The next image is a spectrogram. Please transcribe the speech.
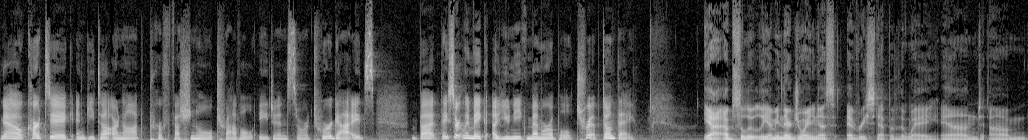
Now, Kartik and Geeta are not professional travel agents or tour guides but they certainly make a unique, memorable trip, don't they? Yeah, absolutely. I mean, they're joining us every step of the way, and um,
